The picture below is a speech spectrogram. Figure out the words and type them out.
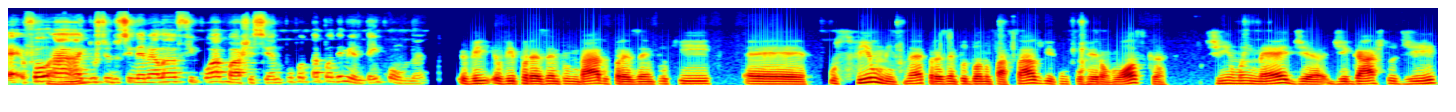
É, foi, uhum. a, a, indústria do cinema ela ficou abaixo esse ano por conta da pandemia, não tem como, né? Eu vi, eu vi por exemplo, um dado, por exemplo, que é, os filmes, né, por exemplo, do ano passado, que concorreram ao Oscar, tinham uma em média de gasto de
